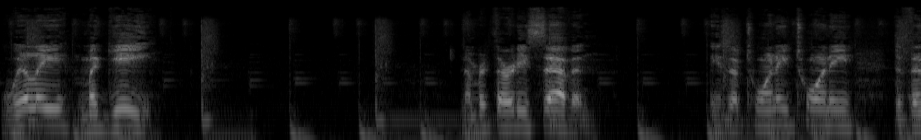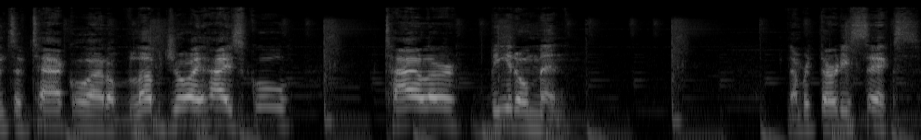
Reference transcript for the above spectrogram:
Willie McGee. Number 37, he's a 2020 defensive tackle out of Lovejoy High School, Tyler Beetleman. Number 36,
